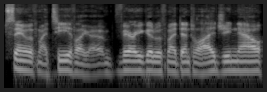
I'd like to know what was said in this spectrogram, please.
same with my teeth. Like I'm very good with my dental hygiene now.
